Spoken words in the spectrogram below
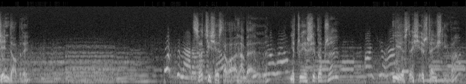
Dzień dobry. Co ci się stało, Anabel? Nie czujesz się dobrze? Nie jesteś szczęśliwa?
